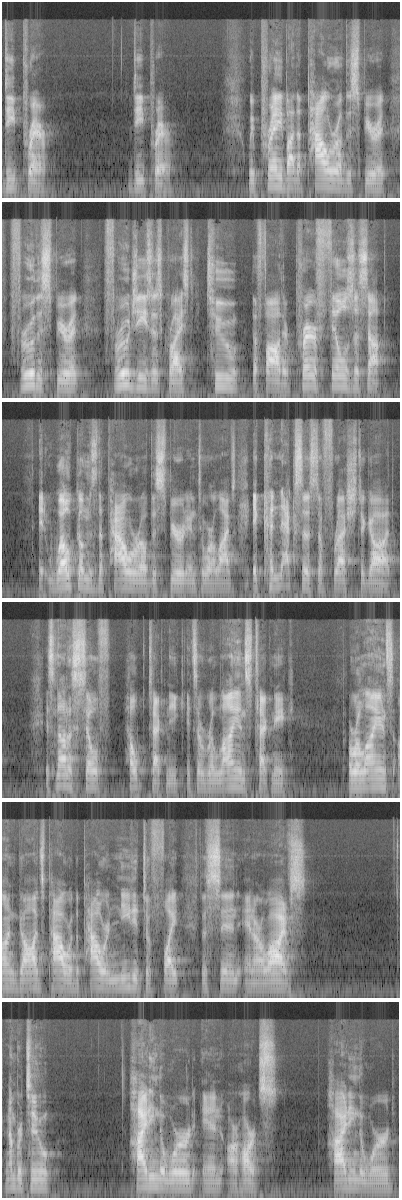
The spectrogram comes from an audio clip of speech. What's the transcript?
deep prayer. Deep prayer. We pray by the power of the Spirit, through the Spirit, through Jesus Christ to the Father. Prayer fills us up. It welcomes the power of the Spirit into our lives. It connects us afresh to God. It's not a self help technique, it's a reliance technique, a reliance on God's power, the power needed to fight the sin in our lives. Number two, hiding the word in our hearts. Hiding the word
